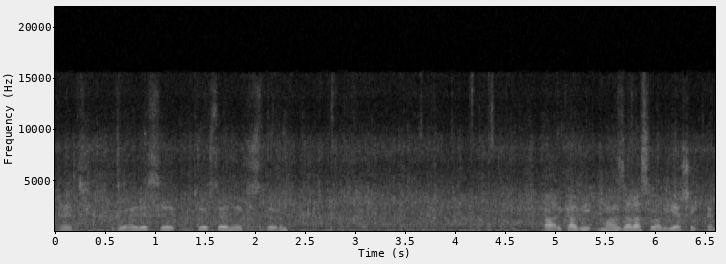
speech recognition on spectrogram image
Evet, ailesi göstermek istiyorum. Harika bir manzarası var gerçekten.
